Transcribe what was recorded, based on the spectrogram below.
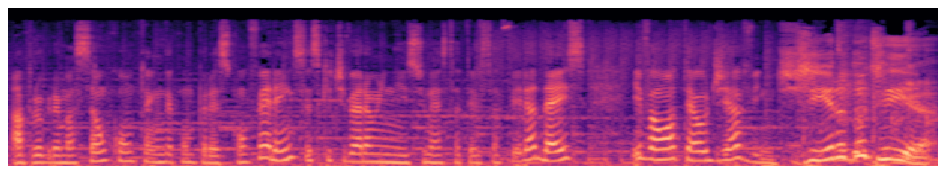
A programação conta ainda com pré-conferências que tiveram início nesta terça-feira 10 e vão até o dia 20. Giro do dia.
